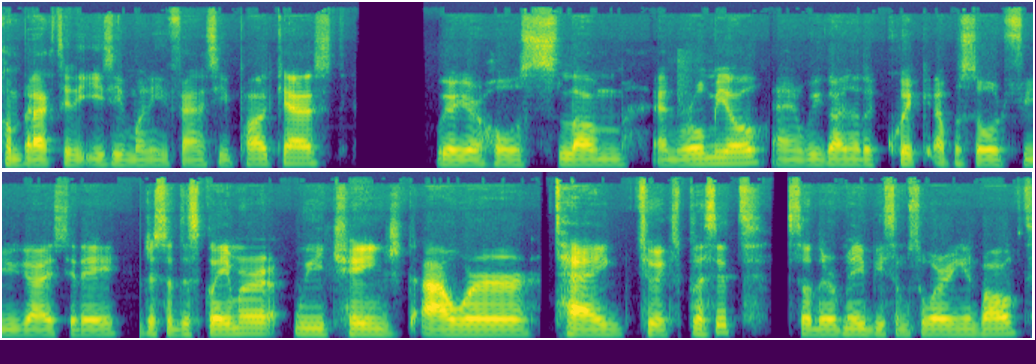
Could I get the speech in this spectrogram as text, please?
Welcome back to the Easy Money Fantasy Podcast. We are your hosts, Slum and Romeo, and we got another quick episode for you guys today. Just a disclaimer we changed our tag to explicit, so there may be some swearing involved.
